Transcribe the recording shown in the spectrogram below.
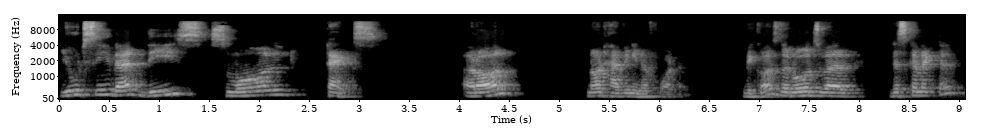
you would see that these small tanks are all not having enough water because the roads were disconnected,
